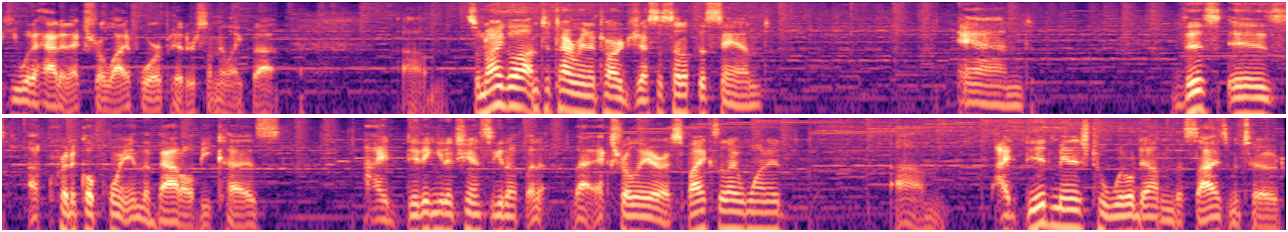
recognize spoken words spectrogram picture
he would have had an extra Life Orb hit or something like that. Um, so now I go out into Tyranitar just to set up the sand. And this is a critical point in the battle because I didn't get a chance to get up that extra layer of spikes that I wanted. Um, I did manage to whittle down the Seismitoad,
